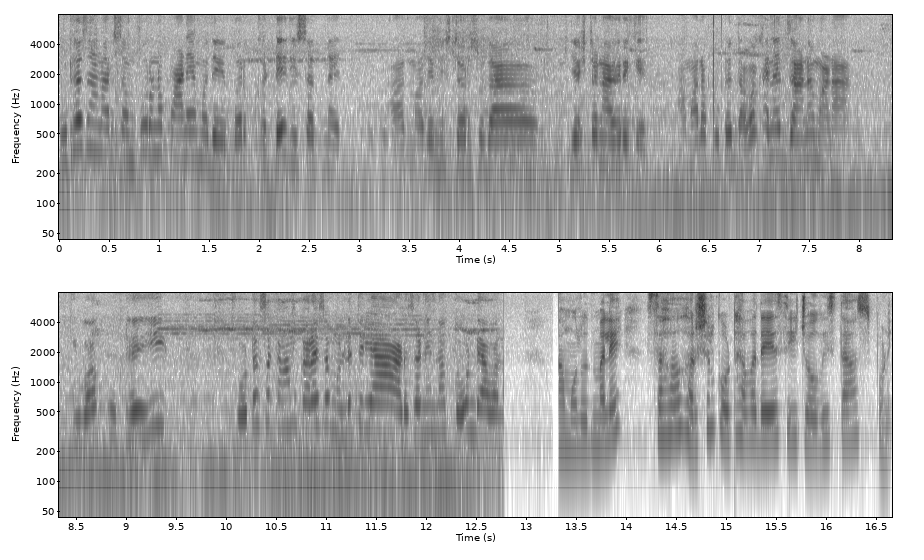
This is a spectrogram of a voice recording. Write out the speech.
कुठं जाणार? संपूर्ण पाण्यामध्ये बरं खड्डे दिसत नाहीत. आज माझे मिस्टरसुद्धा ज्येष्ठ नागरिक आहेत. आम्हाला कुठं दवाखान्यात जाणं म्हणा किंवा कुठेही छोटंसं काम करायचं म्हटलं तरी या अडचणींना तोंड द्यावं लागतं. अमोल उदमले सह हर्षल कोठावदे सी चोवीस तास पुणे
